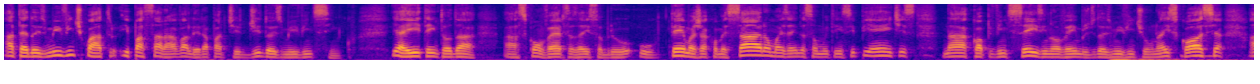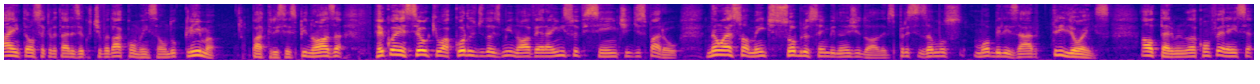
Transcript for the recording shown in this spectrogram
até 2024 e passará a valer a partir de 2025. E aí tem todas as conversas aí sobre o, o tema já começaram, mas ainda são muito incipientes. Na COP26, em novembro de 2021, na Escócia, a então secretária executiva da Convenção do Clima, Patrícia Espinosa, reconheceu que o acordo de 2009 era insuficiente e disparou. Não é somente sobre os 100 bilhões de dólares, precisamos mobilizar trilhões. Ao término da conferência,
